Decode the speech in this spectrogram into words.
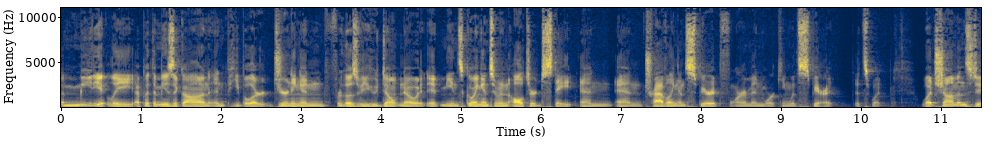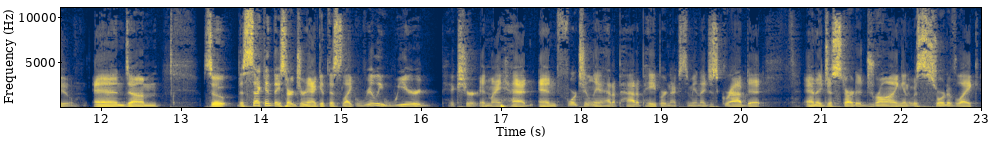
immediately I put the music on and people are journeying in. For those of you who don't know, it, it means going into an altered state and and traveling in spirit form and working with spirit. It's what what shamans do. And um, so the second they start journeying, I get this like really weird picture in my head. And fortunately, I had a pad of paper next to me, and I just grabbed it and I just started drawing, and it was sort of like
